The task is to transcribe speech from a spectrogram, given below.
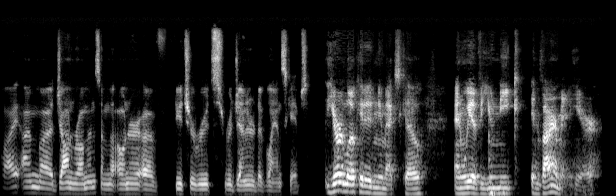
Hi, I'm uh, John Romans. I'm the owner of Future Roots Regenerative Landscapes. You're located in New Mexico, and we have a unique environment here.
